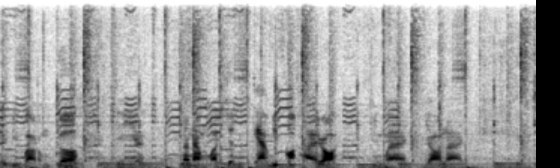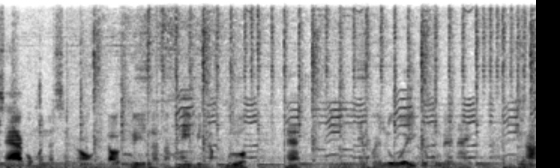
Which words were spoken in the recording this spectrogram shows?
để đi vào động cơ. Thì à, nó nằm ở trên cao nhất có thể rồi, nhưng mà do là đường xá của mình ở Sài Gòn thì đôi khi là nó hay bị ngập mưa, ha? Thì em phải lưu ý cái vấn đề này. Đó,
